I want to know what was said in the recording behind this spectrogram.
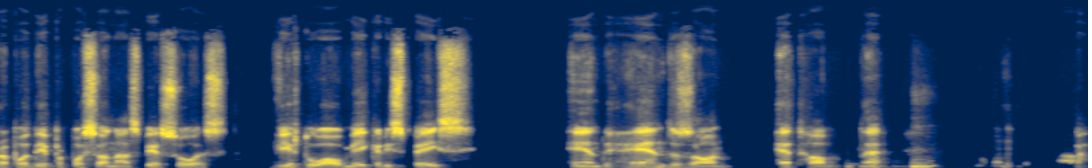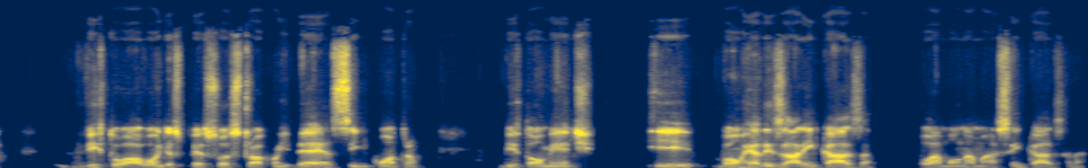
para poder proporcionar às pessoas virtual makerspace and hands-on at home, né? Uhum. Virtual, onde as pessoas trocam ideias, se encontram virtualmente e vão realizar em casa pôr a mão na massa em casa, né?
